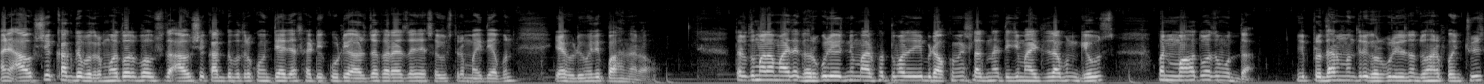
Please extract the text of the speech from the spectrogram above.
आणि आवश्यक कागदपत्र महत्त्वाचं पाहू शकता आवश्यक कागदपत्र कोणते आहेत यासाठी कुठे अर्ज करायचा आहे या सविस्तर माहिती आपण या व्हिडिओमध्ये पाहणार आहोत. तर तुम्हाला माहिती आहे घरकुल योजनेमार्फत तुम्हाला जे डॉक्युमेंट्स लागणार त्याची माहिती तर आपण घेऊच पण महत्त्वाचा मुद्दा म्हणजे प्रधानमंत्री घरकुल योजना दोन हजार पंचवीस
